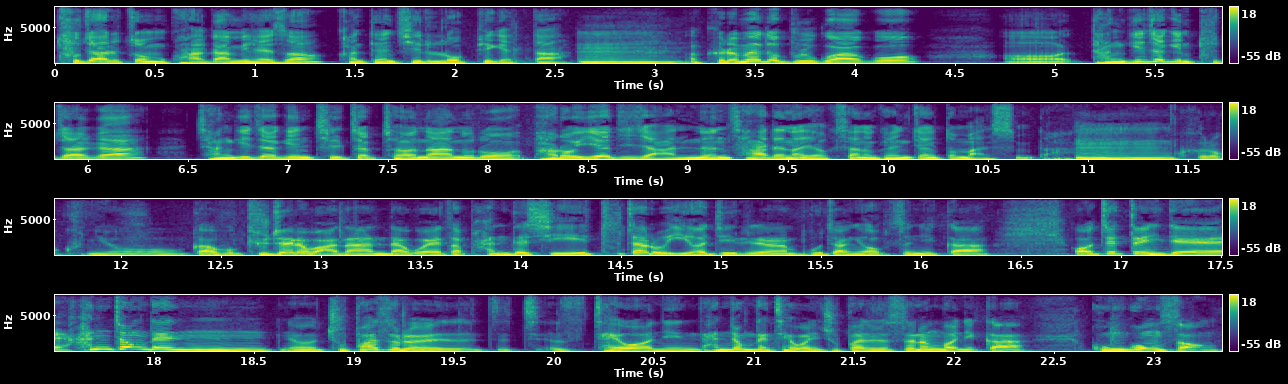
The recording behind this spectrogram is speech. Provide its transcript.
투자를 좀 과감히 해서 컨텐츠를 높이겠다. 음. 아, 그럼에도 불구하고 어, 단기적인 투자가 장기적인 질적 전환으로 바로 이어지지 않는 사례나 역사는 굉장히 또 많습니다. 음, 그렇군요. 그러니까 뭐 규제를 완화한다고 해서 반드시 투자로 이어지리라는 보장이 없으니까 어쨌든 이제 한정된 어, 주파수를 재원인 한정된 재원인 주파수를 쓰는 거니까 공공성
